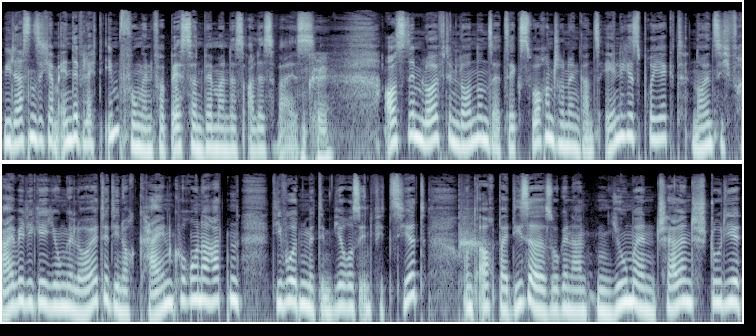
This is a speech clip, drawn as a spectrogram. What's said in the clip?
wie lassen sich am Ende vielleicht Impfungen verbessern, wenn man das alles weiß? Okay. Außerdem läuft in London seit sechs Wochen schon ein ganz ähnliches Projekt Projekt. 90 freiwillige junge Leute, die noch kein Corona hatten, die wurden mit dem Virus infiziert. Und auch bei dieser sogenannten Human Challenge Studie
